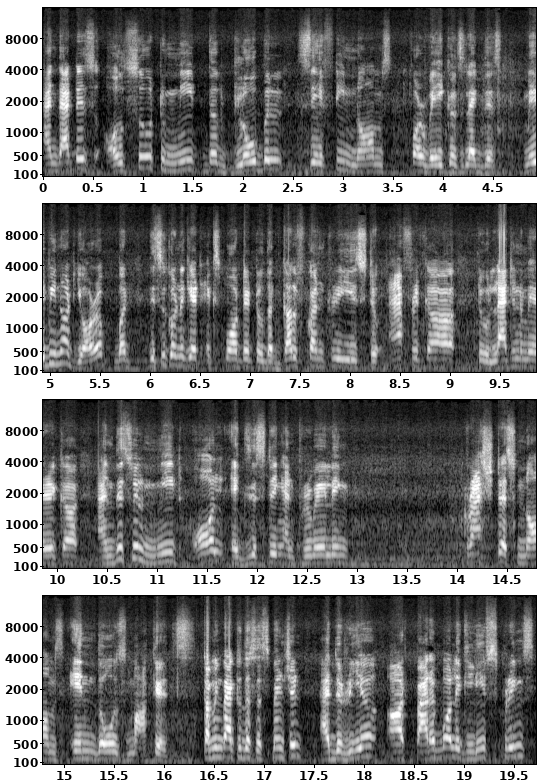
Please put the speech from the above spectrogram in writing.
and that is also to meet the global safety norms for vehicles like this. Maybe not Europe, but this is going to get exported to the Gulf countries, to Africa, to Latin America, and this will meet all existing and prevailing crash test norms in those markets. Coming back to the suspension, at the rear are parabolic leaf springs,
